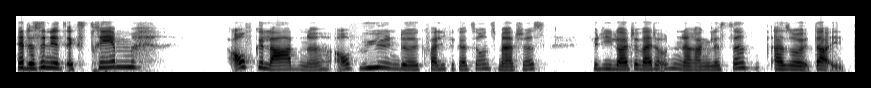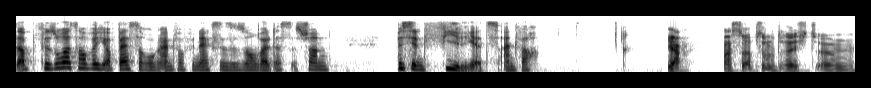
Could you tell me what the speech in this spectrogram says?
ja, das sind jetzt extrem aufgeladene, aufwühlende Qualifikationsmatches für die Leute weiter unten in der Rangliste. Also da, da, für sowas hoffe ich auf Besserung einfach für nächste Saison, weil das ist schon ein bisschen viel jetzt einfach. Ja, hast du absolut recht. Ähm,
